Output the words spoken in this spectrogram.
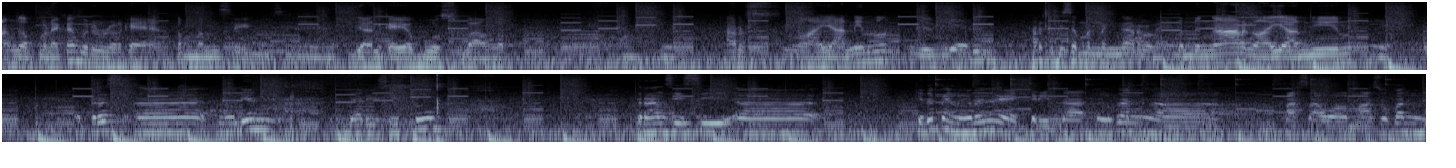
Anggap mereka benar-benar kayak temen sih jangan kayak bos banget harus ngelayanin lah jadi Iya. Harus bisa mendengar lah ya. mendengar ngelayanin Iya. Terus eh, kemudian dari situ transisi eh, kita pengen dengerin kayak cerita lu kan eh, pas awal masuk kan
